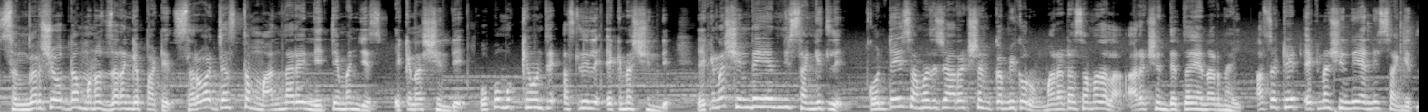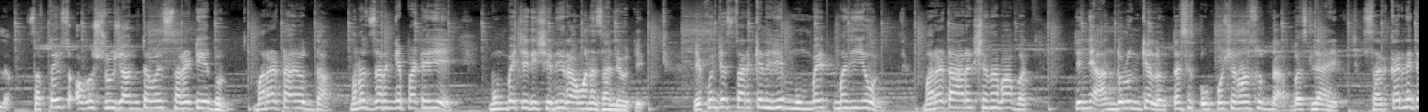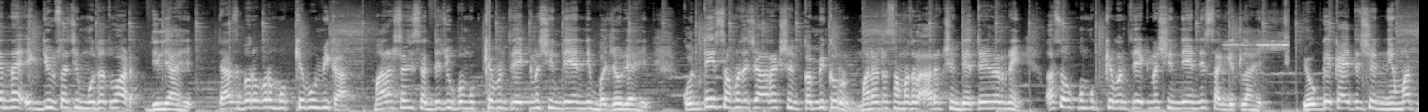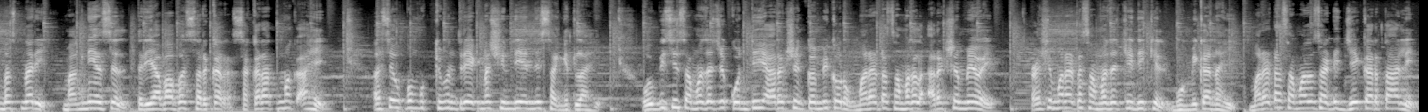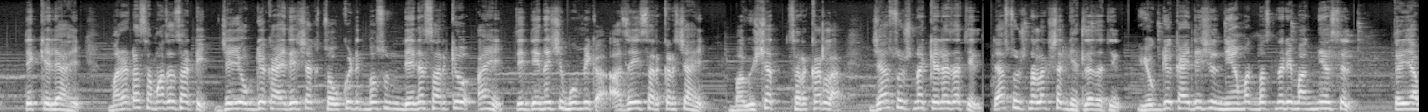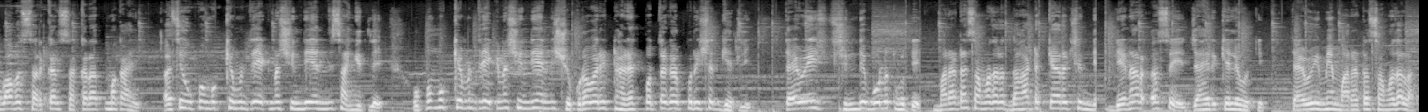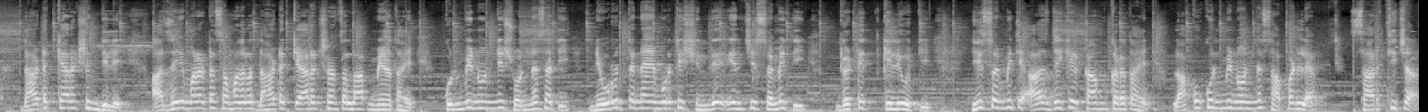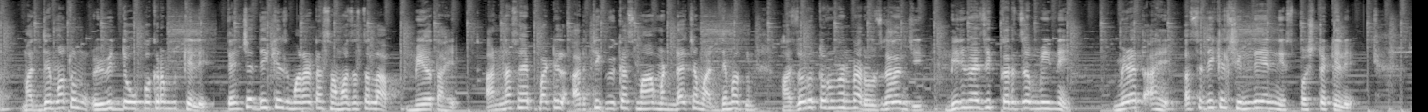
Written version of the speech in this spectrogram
संघर्षयोद्धा मनोज जरांगे पाटील सर्वात जास्त मानणारे नेते म्हणजेच एकनाथ शिंदे. उपमुख्यमंत्री असलेले एकनाथ शिंदे. एकनाथ शिंदे यांनी सांगितले कोणत्याही समाजाचे आरक्षण कमी करून मराठा समाजाला आरक्षण देता येणार नाही असं थेट एकनाथ शिंदे यांनी सांगितलं. सत्तावीस ऑगस्ट रोजी अंतर्वय सराटी येथून मराठा योद्धा मनोज जरांगे पाटील हे मुंबईच्या दिशेने रवाना झाले होते. एकोणतीस तारखेला हे मुंबईत मध्ये येऊन मराठा आरक्षणाबाबत त्यांनी आंदोलन केलं तसेच उपोषणाला सुद्धा बसले आहे. सरकारने त्यांना एक दिवसाची मुदत वाढ दिली आहे. त्याचबरोबर मुख्य भूमिका महाराष्ट्राचे सध्याचे उपमुख्यमंत्री एकनाथ शिंदे यांनी बजावली आहे. कोणत्याही समाजाचे आरक्षण कमी करून मराठा समाजाला आरक्षण देता येणार नाही असं उपमुख्यमंत्री एकनाथ शिंदे यांनी सांगितलं आहे. योग्य कायदेशीर नियमात बसणारी मागणी असेल तर याबाबत सरकार सकारात्मक आहे. असे उपमुख्यमंत्री एकनाथ शिंदे यांनी सांगितलं आहे. ओबीसी समाजाचे कोणतेही आरक्षण कमी करून मराठा समाजाला आरक्षण मिळवे अशी मराठा समाजाची देखील भूमिका नाही. मराठा समाजासाठी जे करता आले ते केले आहे. मराठा समाजासाठी जे योग्य कायदेच्या चौकटीत बसून देण्यासारखे आहे ते देण्याची भूमिका आजही सरकारची आहे. भविष्यात सरकारला ज्या सूचना केल्या जातील त्या सूचना लक्षात घेतल्या जातील. योग्य कायदेशीर नियमात बसणारी मागणी असेल तर याबाबत सरकार सकारात्मक आहे असे उपमुख्यमंत्री एकनाथ शिंदे यांनी सांगितले. उपमुख्यमंत्री एकनाथ शिंदे यांनी शुक्रवारी ठाण्यात पत्रकार परिषद घेतली. त्यावेळी शिंदे बोलत होते मराठा समाजाला दहा टक्के आरक्षण दे- देणार असे जाहीर केले होते. त्यावेळी मी मराठा समाजाला दहा टक्के आरक्षण दिले. आजही मराठा समाजाला दहा टक्के आरक्षणाचा लाभ मिळत आहे. कुणबी नोंदणी शोधण्यासाठी निवृत्त न्यायमूर्ती शिंदे यांची समिती गठीत केली होती. ही समिती आज देखील काम करत आहे. लाखो कुणबी नोंदण्या सापडल्या. सारथीच्या माध्यमातून विविध उपक्रम केले. त्यांच्या देखील मराठा समाजाचा लाभ मिळत आहे. अण्णासाहेब पाटील आर्थिक विकास महामंडळाच्या माध्यमातून हजारो तरुणांना रोजगारांची बिनव्याजी कर्ज मिळणे मिळत आहे असं देखील शिंदे यांनी स्पष्ट केले.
